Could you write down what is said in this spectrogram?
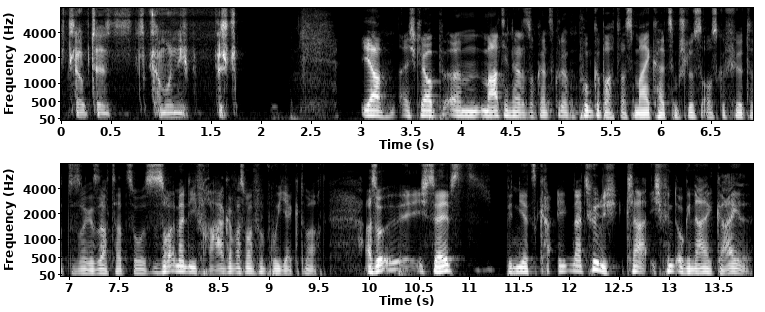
Ich glaube, das kann man nicht bestimmen. Ja, ich glaube, ähm, Martin hat das auch ganz gut auf den Punkt gebracht, was Mike halt zum Schluss ausgeführt hat, dass er gesagt hat, so, es ist auch immer die Frage, was man für ein Projekt macht. Also ich selbst bin jetzt, natürlich, klar, ich finde Original geil.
